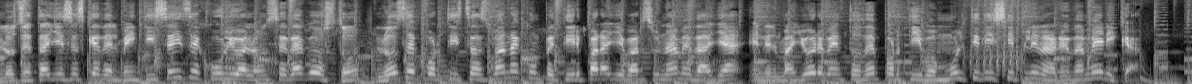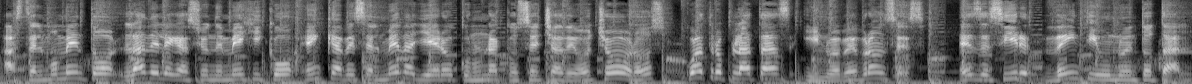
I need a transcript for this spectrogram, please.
Los detalles es que del 26 de julio al 11 de agosto, los deportistas van a competir para llevarse una medalla en el mayor evento deportivo multidisciplinario de América. Hasta el momento, la delegación de México encabeza el medallero con una cosecha de 8 oros, 4 platas y 9 bronces, es decir, 21 en total.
